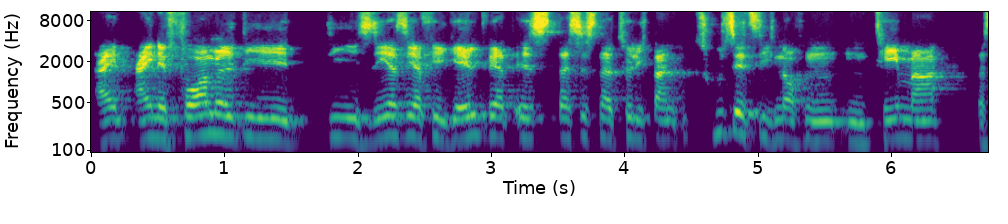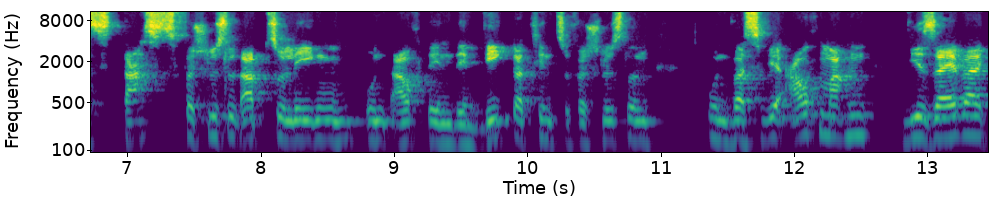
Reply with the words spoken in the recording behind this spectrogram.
ein, eine Formel, die, die sehr, sehr viel Geld wert ist, das ist natürlich dann zusätzlich noch ein, ein Thema, das, das verschlüsselt abzulegen und auch den, den Weg dorthin zu verschlüsseln. Und was wir auch machen, wir selber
